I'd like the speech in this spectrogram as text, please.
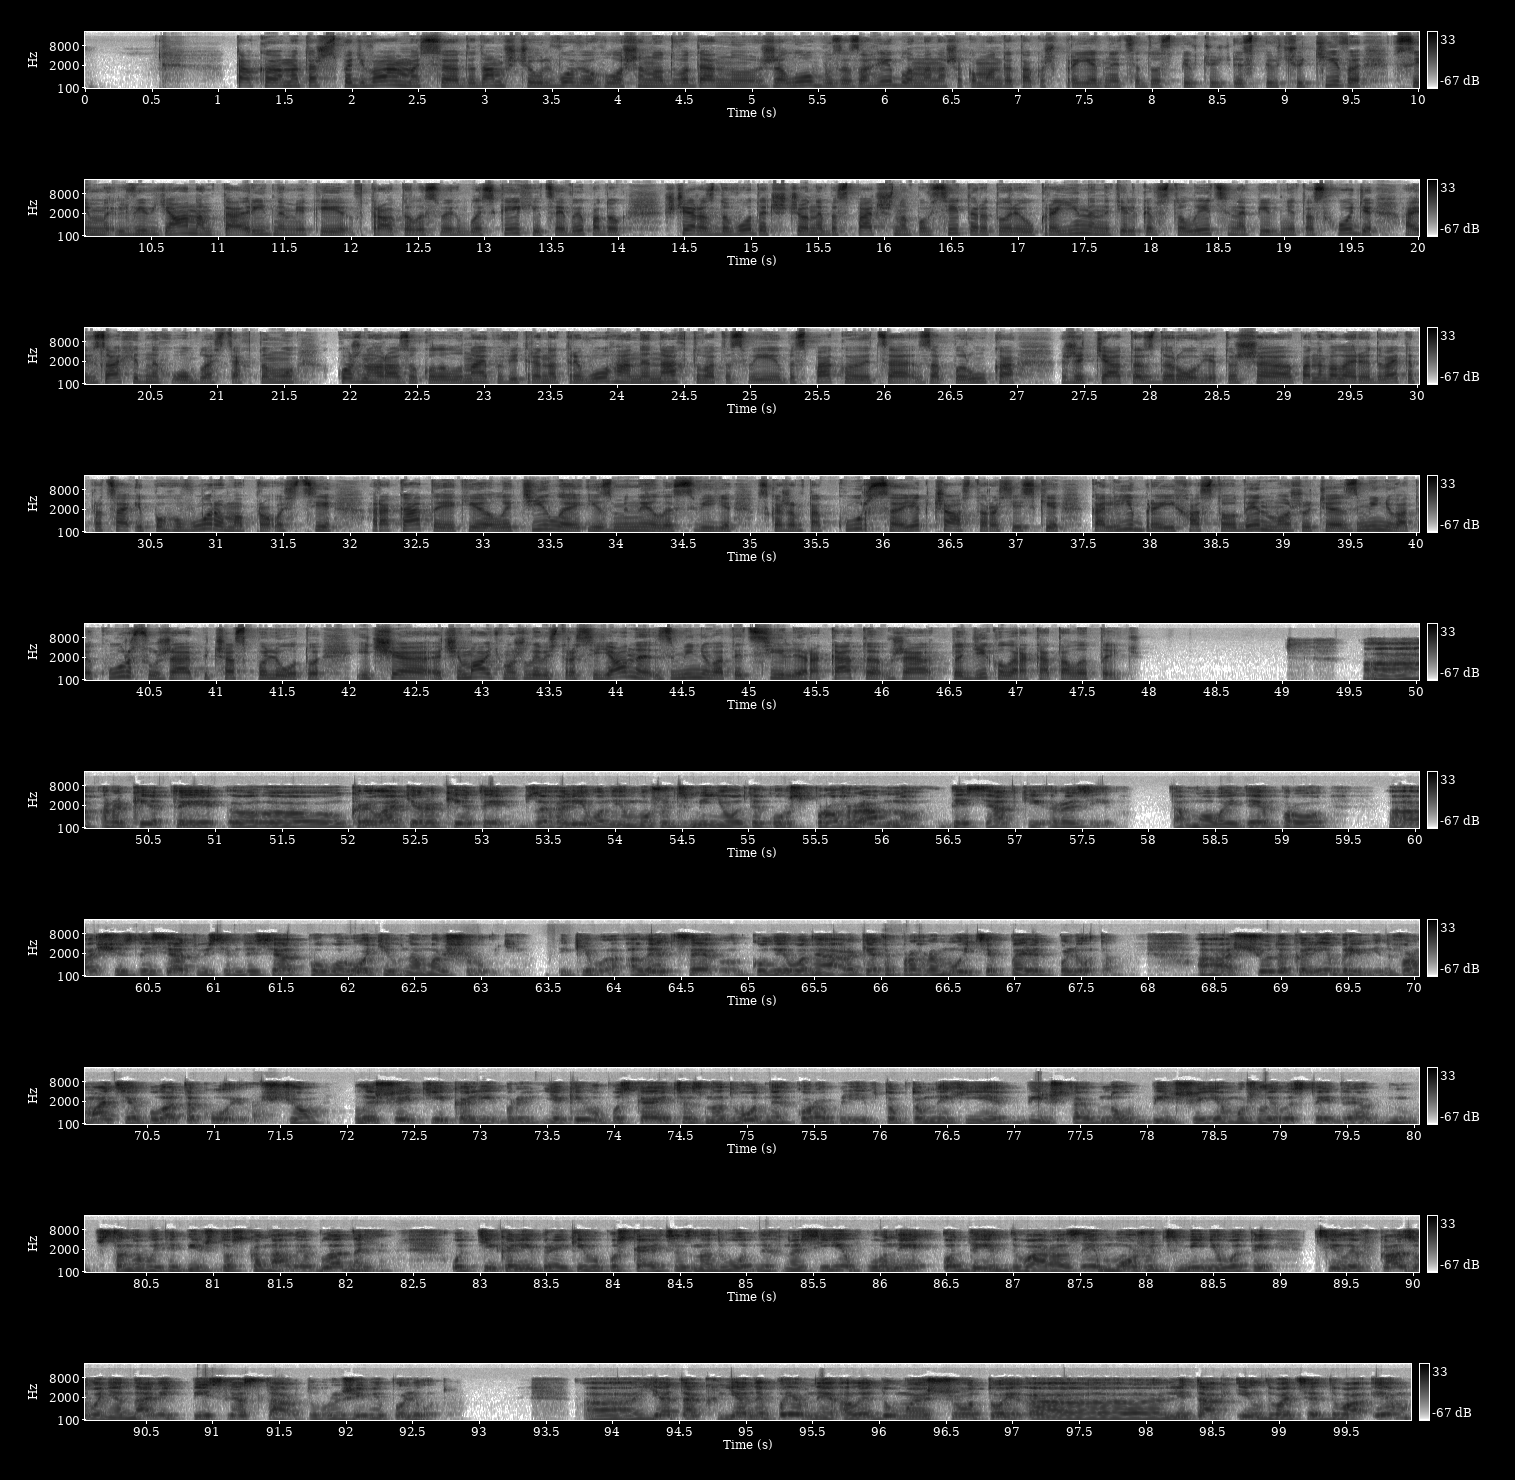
Так, е, ми теж сподіваємося. Додам, що у Львові оголошено дводенну жалобу за загиблими. Наша команда також приєднується до співчу- співчуттів всім львів'янам та рідним, які втратили своїх близьких. І цей випадок ще раз доводить, що небезпечно по всій території України, не тільки в столиці, на півдні та сході, а й в західних областях. Тому кожного разу, коли лунає повітряна тривога, не нехтувати своєю безпекою. Це запорука життя та здоров'я. Тож, е, пане Валерію, давайте про це і поговоримо. Про ось ці ракети, які летіли і змінили свій, скажімо так, курс. Як часто російські калібри і Х-101 можуть е, змінювати курс уже під час польоту? І чи, чи мають можливість росіяни змінювати цілі ракети вже тоді, коли ракета летить? А ракети, е, е, крилаті ракети, взагалі вони можуть змінювати курс програмно десятки разів. Там мова йде про 60-80 поворотів на маршруті. Але це коли вона ракета програмується перед польотом. А щодо калібрів, інформація була такою, що лише ті калібри, які випускаються з надводних кораблів, тобто в них є більш ну, більше є можливостей для встановити більш досконале обладнання. От ті калібри, які випускаються з надводних носіїв, вони один-два рази можуть змінювати цілевказування навіть після старту в режимі польоту. Я так я не певний, але думаю, що той е, літак Іл-22М,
